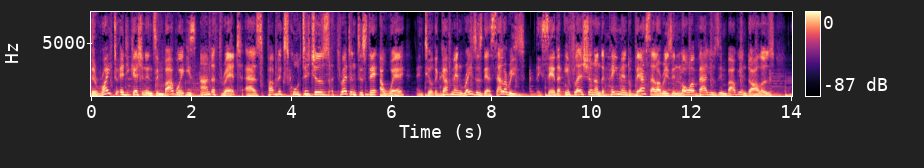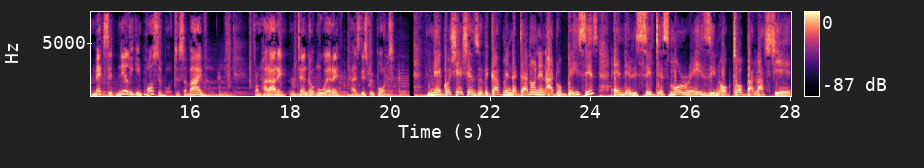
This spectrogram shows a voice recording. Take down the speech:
The right to education in Zimbabwe is under threat as public school teachers threaten to stay away until the government raises their salaries. They say that inflation and the payment of their salaries in lower value Zimbabwean dollars makes it nearly impossible to survive. From Harare, Rutendo Mawere has this report. Negotiations with the government are done on an ad hoc basis, and they received a small raise in October last year.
